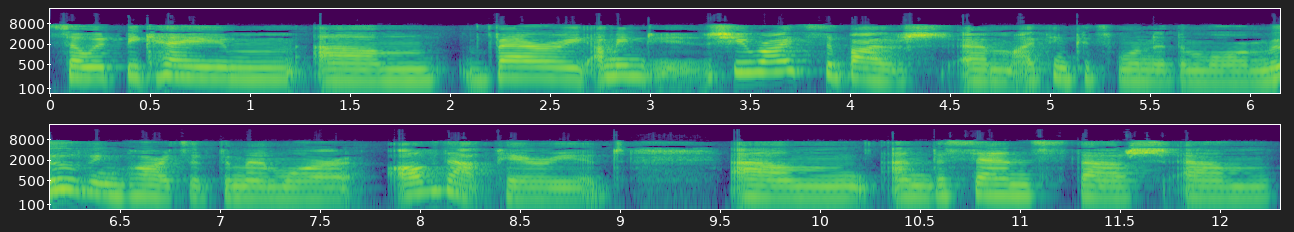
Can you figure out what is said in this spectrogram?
So it became um, very. I mean, she writes about. Um, I think it's one of the more moving parts of the memoir of that period um, and the sense that um,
